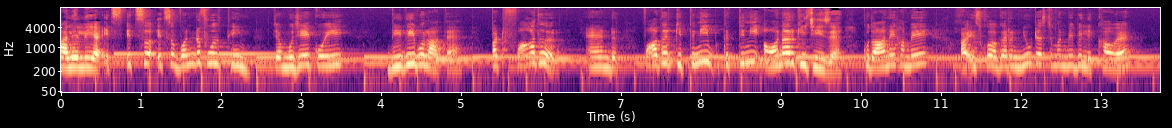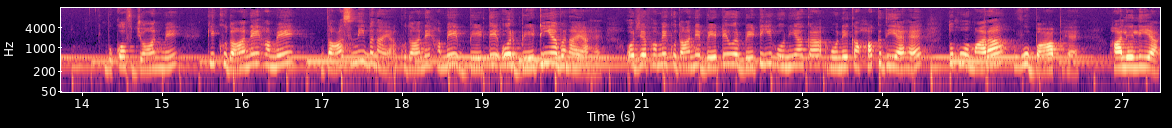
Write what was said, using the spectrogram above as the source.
Hallelujah it's it's it's a wonderful thing जब मुझे कोई दीदी बुलाता है बट फादर एंड फादर कितनी कितनी ऑनर की चीज़ है। खुदा ने हमें इसको अगर न्यू टेस्टमन में भी लिखा हुआ है बुक ऑफ़ जॉन में कि खुदा ने हमें दास नहीं बनाया, खुदा ने हमें बेटे और बेटियाँ बनाया है। और जब हमें खुदा ने बेटे और बेटी होनिया का, होने का हक दिया है तो वो हमारा, वो बाप है। Hallelujah.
